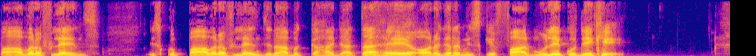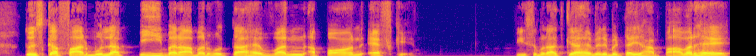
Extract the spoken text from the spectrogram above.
power of lens इसको पावर ऑफ़ लेंस जनाब कहा जाता है और अगर हम इसके फार्मूले को देखें तो इसका फार्मूला P बराबर होता है वन अपॉन एफ़ के। P से मुराद क्या है मेरे बेटा? यहाँ पावर है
